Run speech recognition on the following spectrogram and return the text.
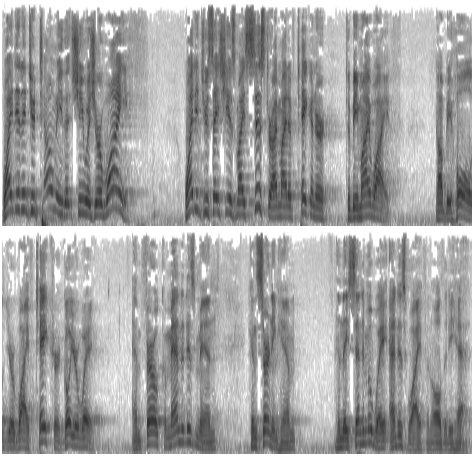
Why didn't you tell me that she was your wife? Why did you say she is my sister? I might have taken her to be my wife. Now behold, your wife, take her, go your way. And Pharaoh commanded his men concerning him, And they sent him away and his wife and all that he had.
